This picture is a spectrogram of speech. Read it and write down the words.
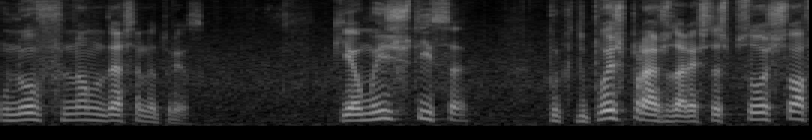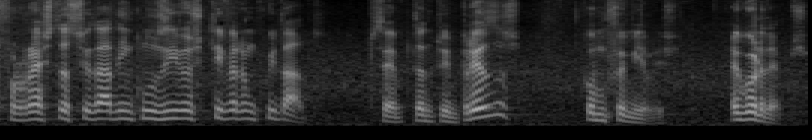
um novo fenómeno desta natureza, que é uma injustiça porque depois, para ajudar estas pessoas, sofre o resto da sociedade, inclusive os que tiveram cuidado. Percebe? Tanto empresas como famílias. Aguardemos.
